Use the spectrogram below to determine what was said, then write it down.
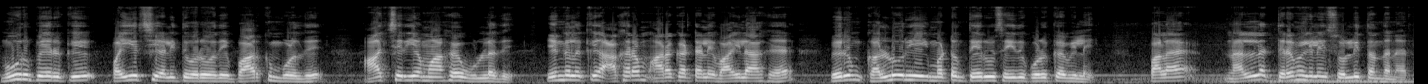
நூறு பேருக்கு பயிற்சி அளித்து வருவதை பார்க்கும் பொழுது ஆச்சரியமாக உள்ளது. எங்களுக்கு அகரம் அறக்கட்டளை வாயிலாக வெறும் கல்லூரியை மட்டும் தேர்வு செய்து கொடுக்கவில்லை. பல நல்ல திறமைகளை சொல்லி தந்தனர்.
